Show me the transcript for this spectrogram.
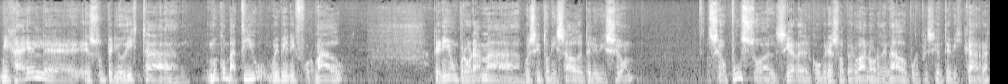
Mijael eh, es un periodista muy combativo, muy bien informado. Tenía un programa muy sintonizado de televisión. Se opuso al cierre del Congreso peruano ordenado por el presidente Vizcarra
